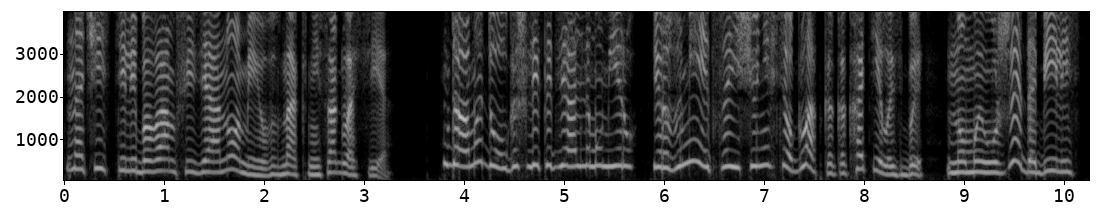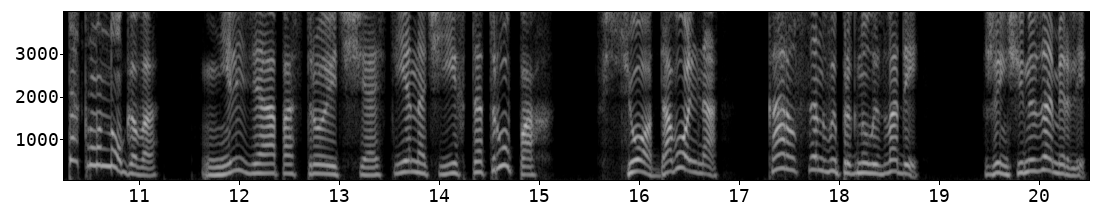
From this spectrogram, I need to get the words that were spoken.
начистили бы вам физиономию в знак несогласия. Да, мы долго шли к идеальному миру, и, разумеется, еще не все гладко, как хотелось бы, но мы уже добились так многого. Нельзя построить счастье на чьих-то трупах. Все, довольно. Карлсон выпрыгнул из воды. Женщины замерли.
